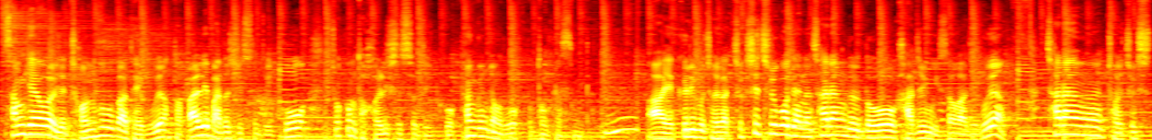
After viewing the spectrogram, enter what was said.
3, 개월 이제 전후가 되고요. 더 빨리 받으실 수도 있고 조금 더 걸리실 수도 있고 평균 정도 보통 그렇습니다. 아, 예. 그리고 저희가 즉시 출고되는 차량들도 가지고 있어 가지고요. 차량은 저희 즉시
